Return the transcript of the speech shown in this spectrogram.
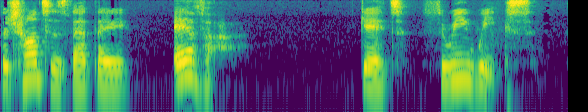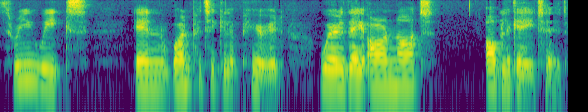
The chances that they ever get three weeks, three weeks in one particular period where they are not obligated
